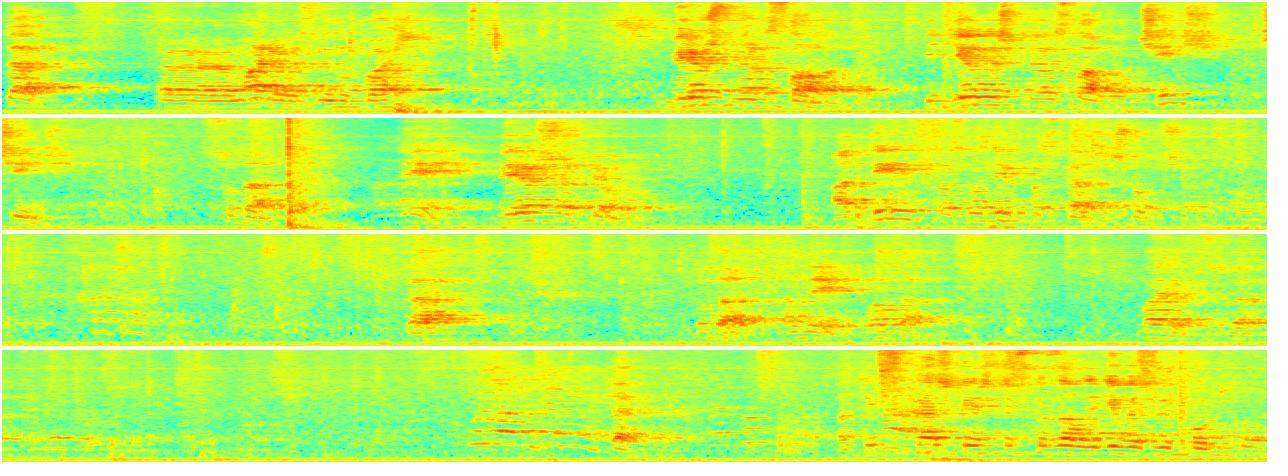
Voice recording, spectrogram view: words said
Так, э, Марио Свинупач. Берешь Мирослава и делаешь Мирославу чинч, чинч. Сюда. Андрей, берешь Артема. А ты посмотри, подскажешь общее руководство. Хорошо. Так. Туда, Андрей, вот так. Марио, сюда. Понял, Андрей. Так. А ты скажешь, конечно, ты сказал, иди возьми куртку.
